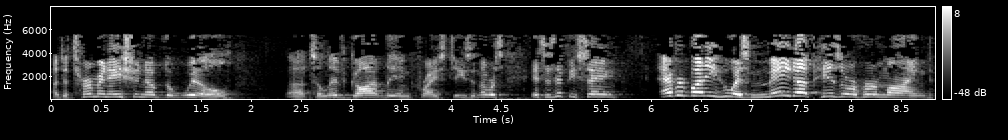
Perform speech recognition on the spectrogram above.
a determination of the will uh, to live godly in Christ Jesus. In other words, it's as if he's saying, everybody who has made up his or her mind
